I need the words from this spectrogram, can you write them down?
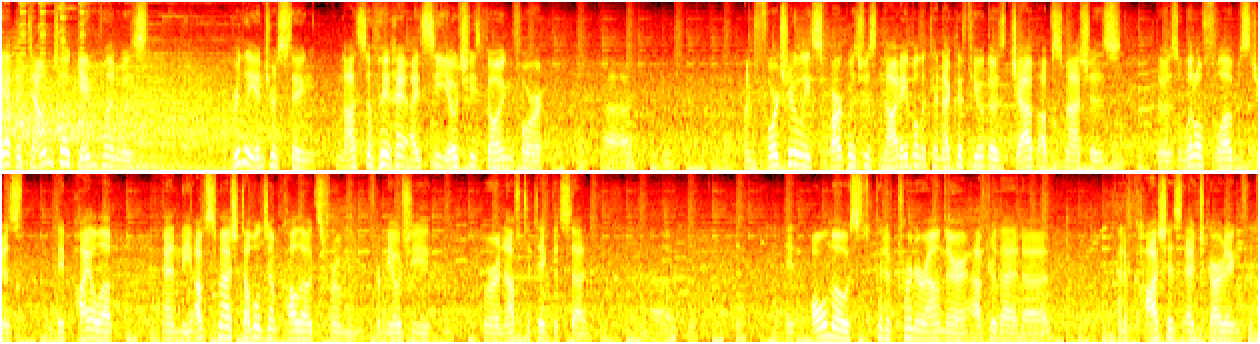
yeah, the down tilt game plan was really interesting. Not something I, I see Yoshi's going for. Uh, unfortunately, Spark was just not able to connect a few of those jab up smashes. Those little flubs just, they pile up. And the up smash double jump callouts from, from Yoshi were enough to take the set. Uh, it almost could have turned around there after that uh, kind of cautious edge guarding from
